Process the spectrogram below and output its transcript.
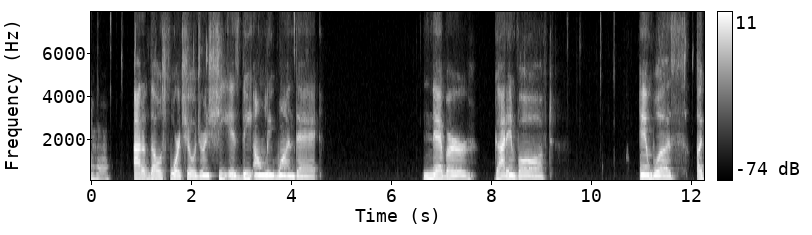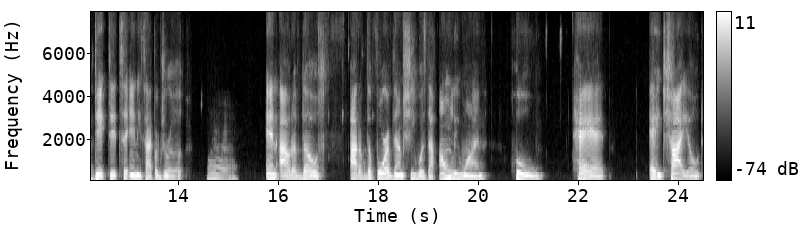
Mm-hmm. Out of those four children, she is the only one that never got involved and was addicted to any type of drug. Mm, And out of those, out of the four of them, she was the only one who had a child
